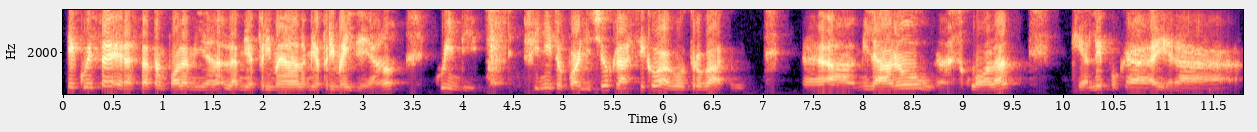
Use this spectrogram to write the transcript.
E questa era stata un po' la mia, la mia, prima, la mia prima, idea. No? Quindi, finito poi il liceo classico, avevo trovato eh, a Milano una scuola che all'epoca era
